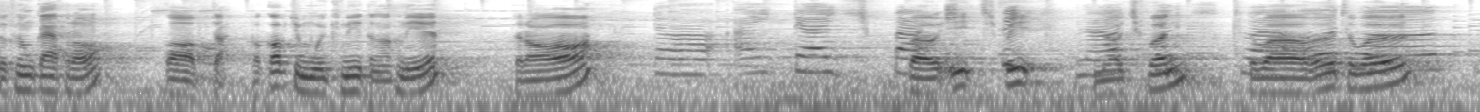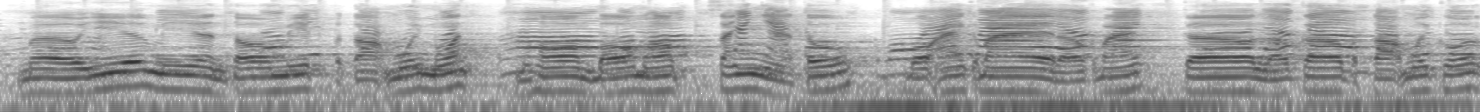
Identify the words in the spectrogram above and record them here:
នៅក្នុងការប្រកបចាស់ប្រកបជាមួយគ្នាទាំងអស់គ្នា ត្រតអីទៅស្បើអ៊ីស្ពីនៅឆ្វិនធ្វើអើធ្វើមើអ៊ីមានតមៀតបតមួយមាត់មហមបងមហបសញ្ញាតូបឯក្បែររក្បែរកើលកើបតមួយគល់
